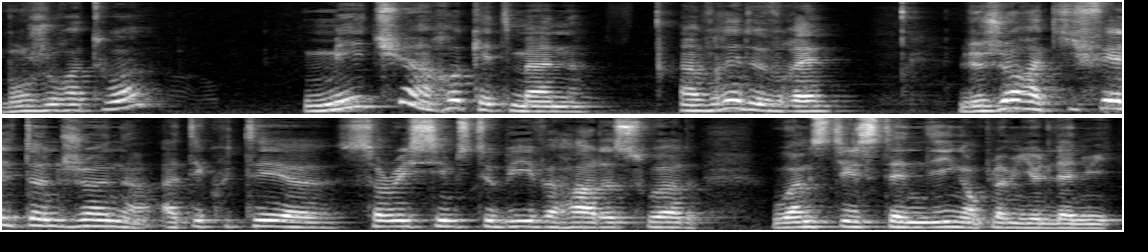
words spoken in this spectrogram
Bonjour à toi. Mais tu es un Rocketman, un vrai de vrai. Le genre à kiffer Elton John, à t'écouter euh, Sorry seems to be the hardest word ou I'm still standing en plein milieu de la nuit.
